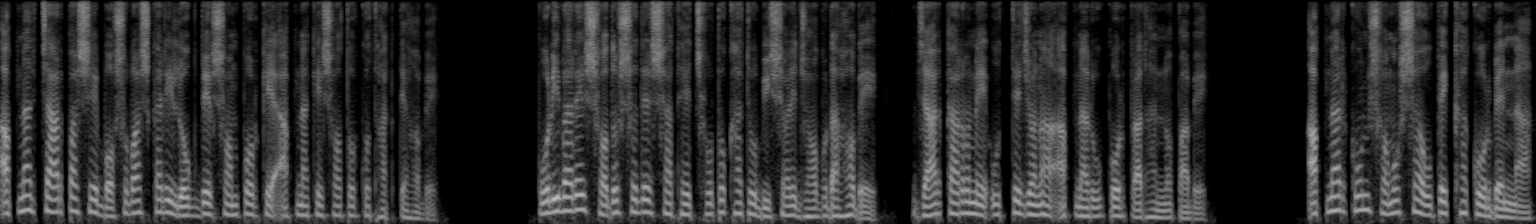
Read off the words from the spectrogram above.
আপনার চারপাশে বসবাসকারী লোকদের সম্পর্কে আপনাকে সতর্ক থাকতে হবে। পরিবারের সদস্যদের সাথে ছোটখাটো বিষয়ে ঝগড়া হবে, যার কারণে উত্তেজনা আপনার উপর প্রাধান্য পাবে। আপনার কোন সমস্যা উপেক্ষা করবেন না,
